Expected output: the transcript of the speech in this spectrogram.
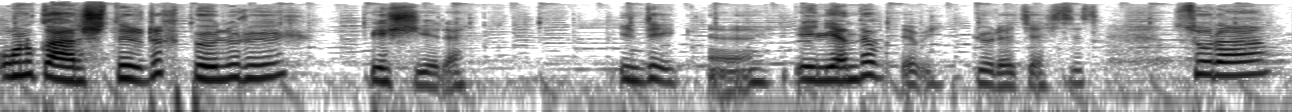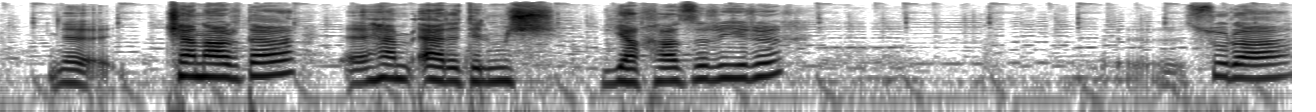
onu qarışdırırıq, bölürük 5 yerə. İndi e, eləyəndə e, görəcəksiniz. Sonra e, kənarda e, həm əridilmiş yağ hazırlayırıq. E, sonra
